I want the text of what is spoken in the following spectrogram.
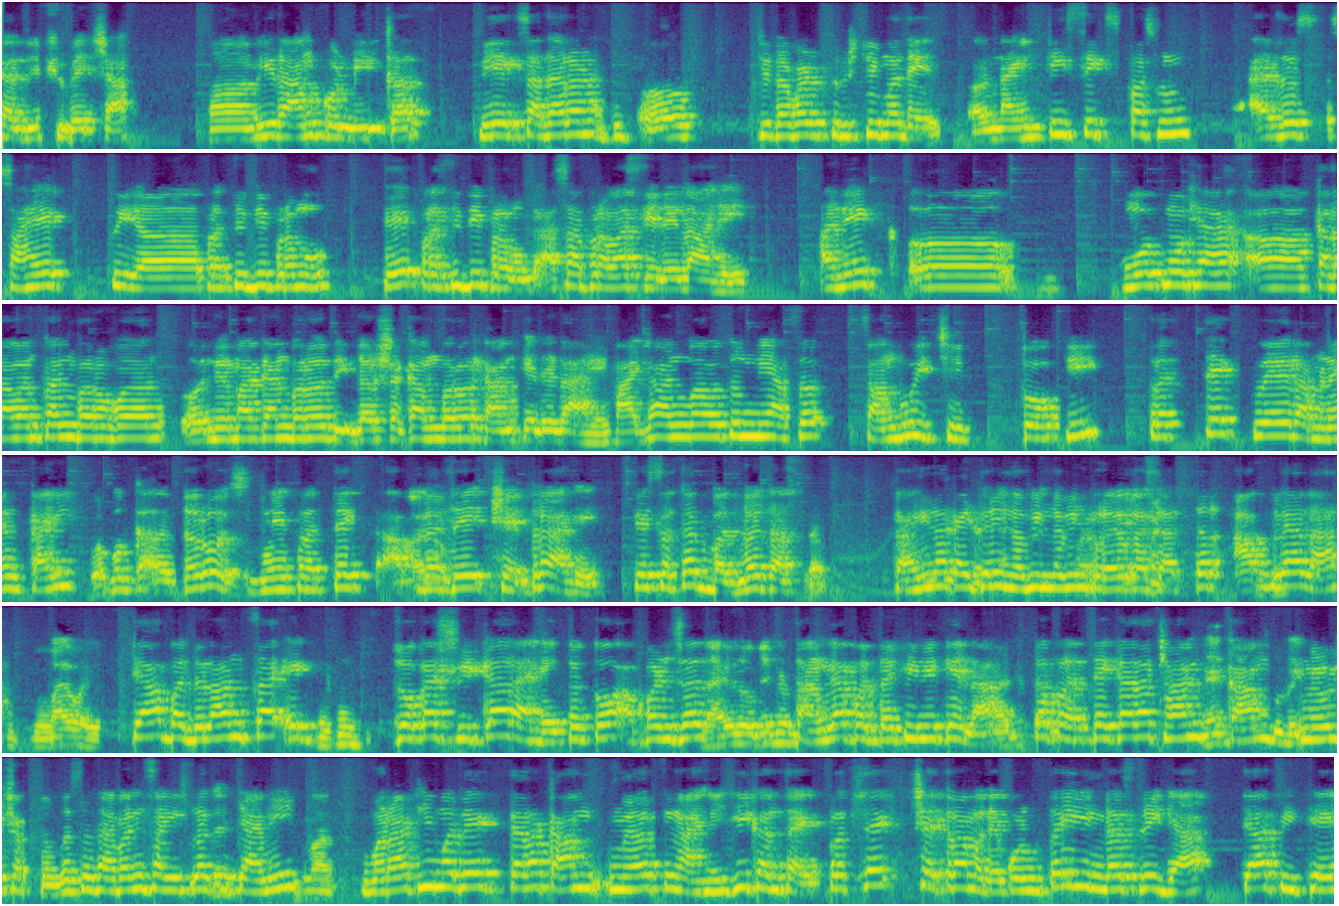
हार्दिक शुभेच्छा. मी राम कोंडिलकर. मी एक साधारण चित्रपट सृष्टीमध्ये नाईन्टी सिक्सपासून ऍज अ सहाय्यक प्रसिद्धी प्रमुख ते प्रसिद्धी प्रमुख असा प्रवास केलेला आहे. अनेक मोठमोठ्या कलावंतांबरोबर निर्मात्यांबरोबर दिग्दर्शकांबरोबर काम केलेलं आहे. माझ्या अनुभवातून मी असं सांगू इच्छितो की प्रत्येक वेळेला म्हणजे काही दररोज म्हणजे प्रत्येक आपलं जे क्षेत्र आहे ते सतत बदलत असतं. काही ना काहीतरी नवीन नवीन प्रयोग असतात. तर आपल्याला त्या बदलांचा एक जो काय स्वीकार आहे तर तो आपण जर चांगल्या पद्धतीने केला तर प्रत्येकाला छान काम मिळू शकतं. जसं साहेबांनी सांगितलं की त्यांनी मराठीमध्ये त्याला काम मिळत नाही ही खंत आहे. प्रत्येक क्षेत्रामध्ये कोणतंही इंडस्ट्री घ्या त्या तिथे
